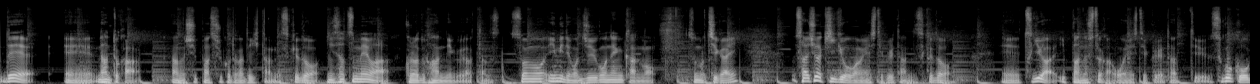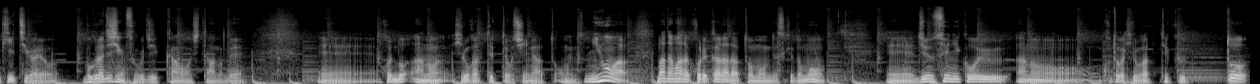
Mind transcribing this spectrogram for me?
でえー、なんとかあの出版することができたんですけど2冊目はクラウドファンディングだったんです。その意味でも15年間のその違い。最初は企業を応援してくれたんですけど、えー、次は一般の人が応援してくれたっていうすごく大きい違いを僕ら自身がすごく実感をしたので、えー、これのあの広がっていってほしいなと思います。日本はまだまだこれからだと思うんですけども、え、純粋にこういうあのことが広がっていくと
